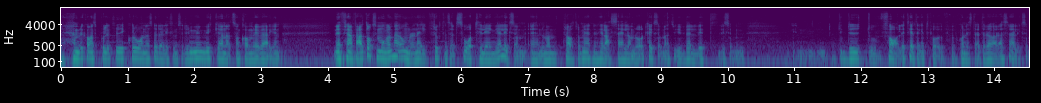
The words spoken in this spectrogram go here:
amerikansk politik, corona och så vidare. Liksom, så det är mycket annat som kommer i vägen. Men framförallt också många av de här områdena är fruktansvärt svårtillgängliga. Liksom. Eh, när man pratar om egentligen hela Sahelområdet, liksom, att det är väldigt liksom, dyrt och farligt helt enkelt för, för journalister att röra sig där. Liksom.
